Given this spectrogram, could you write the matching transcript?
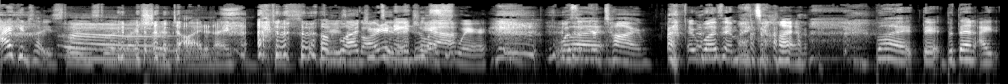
I can tell you stories and stories where I should have died, and I just there's glad a you didn't. angel. Yeah. I swear, Wasn't your time. it wasn't my time. But there, but then I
